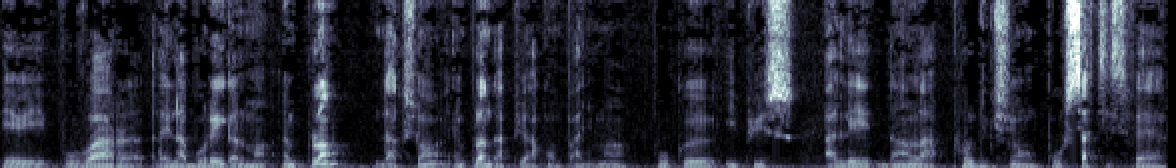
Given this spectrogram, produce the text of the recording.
et pouvoir élaborer également un plan d'action, un plan d'appui accompagnement pour qu'ils puissent aller dans la production pour satisfaire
